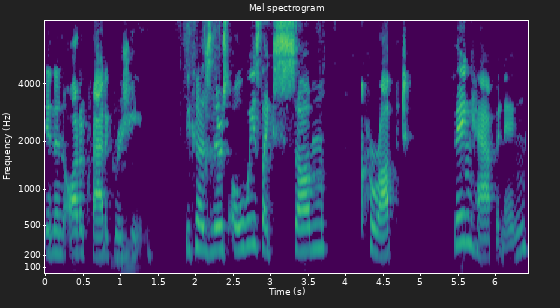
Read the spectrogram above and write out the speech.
in an autocratic Mm. regime because there's always like some corrupt thing happening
